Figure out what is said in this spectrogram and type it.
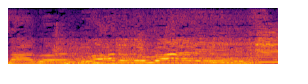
time, I'm on the rise.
